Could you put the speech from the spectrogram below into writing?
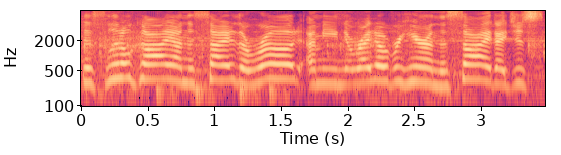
this little guy on the side of the road. I mean, right over here on the side. I just,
